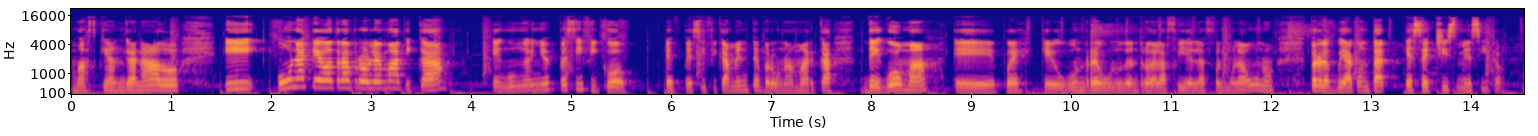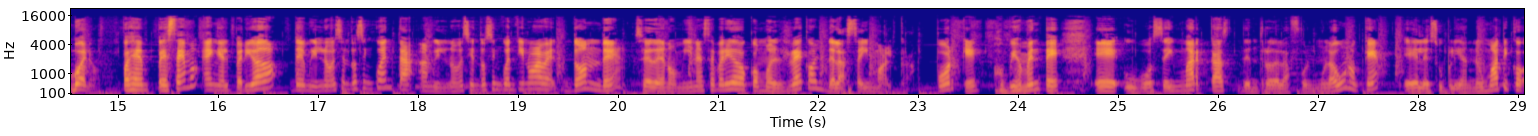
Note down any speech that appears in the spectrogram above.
más que han ganado. Y una que otra problemática en un año específico específicamente por una marca de goma, eh, pues que hubo un revolú dentro de la FIA en la Fórmula 1, pero les voy a contar ese chismecito. Bueno, pues empecemos en el periodo de 1950 a 1959, donde se denomina ese periodo como el récord de las seis marcas porque obviamente eh, hubo seis marcas dentro de la Fórmula 1 que eh, le suplían neumáticos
